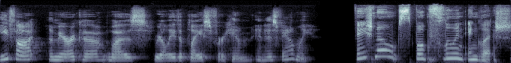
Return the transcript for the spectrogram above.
he thought America was really the place for him and his family. Vaishno spoke fluent English,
